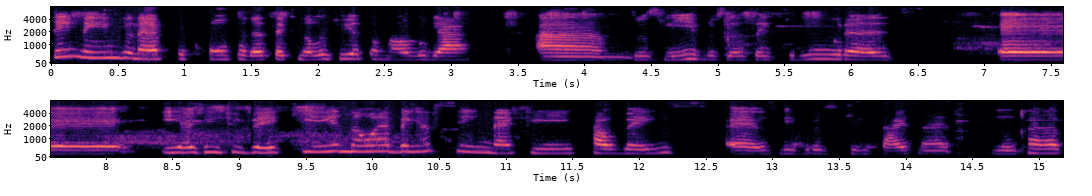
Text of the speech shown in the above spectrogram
temendo, né, por conta da tecnologia, tomar o lugar ah, dos livros, das leituras. É, e a gente vê que não é bem assim, né? Que talvez é, os livros digitais, né, nunca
